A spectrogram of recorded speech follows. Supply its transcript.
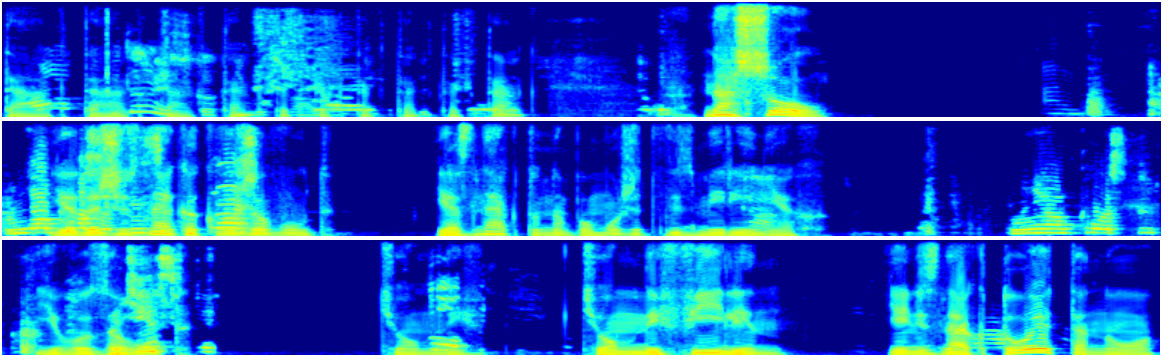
так, А, так, так, так, так, так, так, так, Чё? так. Нашел! Я даже знаю, как его зовут. Я знаю, кто нам поможет в измерениях. У меня вопрос. Его зовут Темный Темный Филин. Я не знаю, кто это, но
